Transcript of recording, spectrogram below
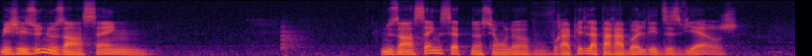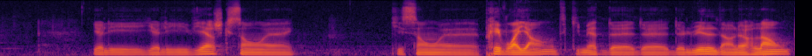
Mais Jésus nous enseigne nous enseigne cette notion-là. Vous vous rappelez de la parabole des dix vierges? Il y a les, il y a les vierges qui sont, euh, qui sont euh, prévoyantes, qui mettent de, de, l'huile dans leur lampe.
